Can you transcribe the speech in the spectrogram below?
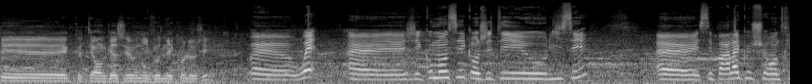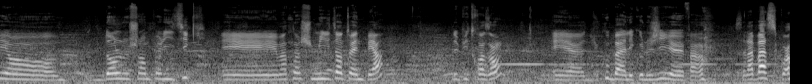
que tu es, engagé au niveau de l'écologie? Euh, ouais, euh, j'ai commencé quand j'étais au lycée. Euh, c'est par là que je suis rentrée en- dans le champ politique et maintenant je suis militante au NPA depuis trois ans. Et euh, du coup, bah, l'écologie, c'est la base quoi.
